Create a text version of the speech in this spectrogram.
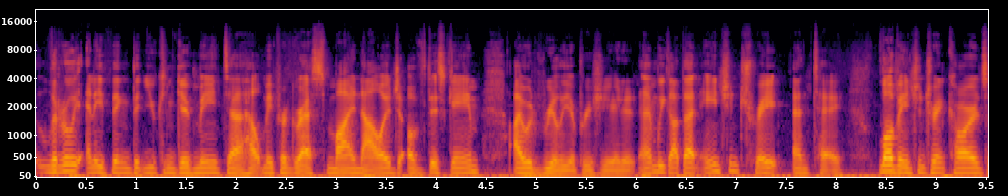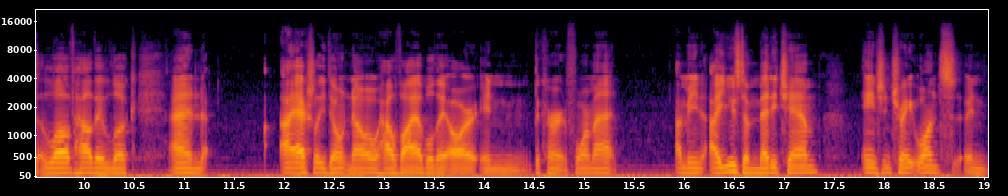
literally anything that you can give me to help me progress my knowledge of this game, I would really appreciate it. And we got that Ancient Trait Entei. Love Ancient Trait cards, love how they look, and I actually don't know how viable they are in the current format. I mean, I used a Medicham Ancient Trait once, and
